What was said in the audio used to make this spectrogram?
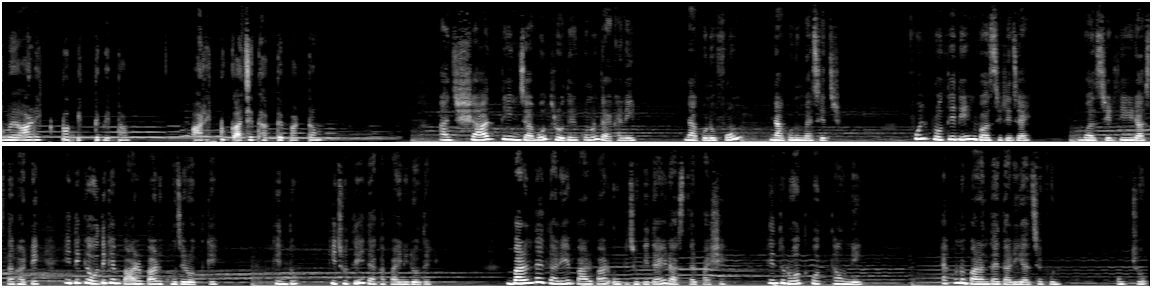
তুমি আর একটু দেখতে পেতাম, আর একটু কাছে থাকতে পারতাম। আজ সাত দিন যাবৎ রোদের কোনো দেখা নেই, না কোনো ফোন, না কোনো মেসেজ। ফুল প্রতিদিন ভার্সিটি যায়। ভার্সিটি রাস্তাঘাটে এদিকে ওদিকে বারবার খোঁজে রোদকে। কিন্তু কিছুতেই দেখা পায়নি রোদের। বারান্দায় দাঁড়িয়ে বারবার উঁকিঝুঁকি দেয় রাস্তার পাশে কিন্তু রোদ কোথাও নেই। এখনও বারান্দায় দাঁড়িয়ে আছে ফুল। ওর চোখ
